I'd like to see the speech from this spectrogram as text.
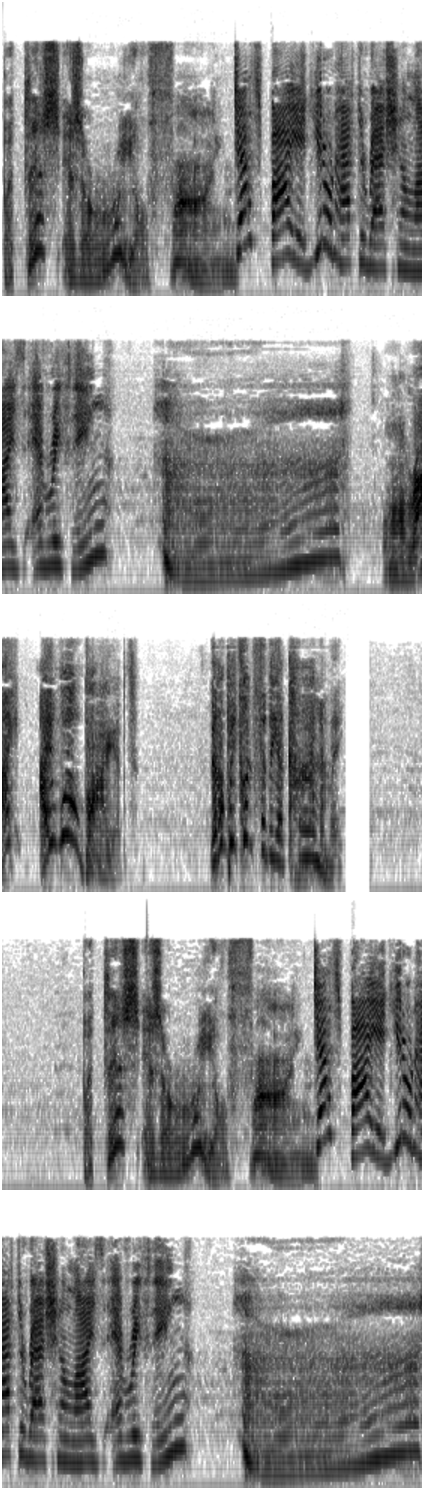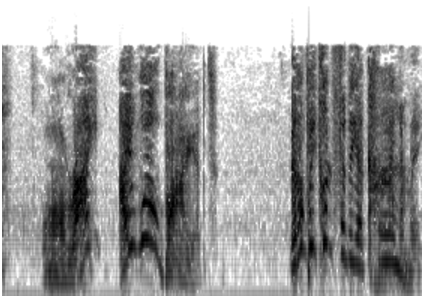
But this is a real find. Just buy it. You don't have to rationalize everything. Hmm. All right, I will buy it. It'll be good for the economy. But this is a real find. Just buy it. You don't have to rationalize everything. Hmm. All right, I will buy it. It'll be good for the economy.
